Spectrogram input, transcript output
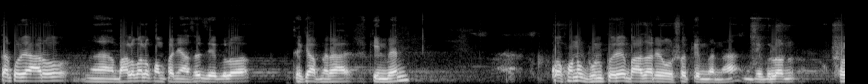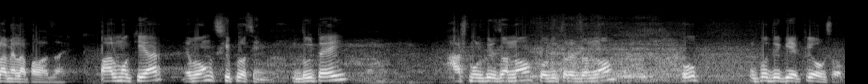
তারপরে আরও ভালো ভালো কোম্পানি আছে যেগুলো থেকে আপনারা কিনবেন। কখনো ভুল করে বাজারের ওষুধ কিনবেন না, যেগুলো খোলামেলা পাওয়া যায়। পালমোকিয়ার এবং সিপ্রোসিন দুইটাই হাঁস মুরগির জন্য কবিতরের জন্য খুব উপযোগী একটি ঔষধ।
